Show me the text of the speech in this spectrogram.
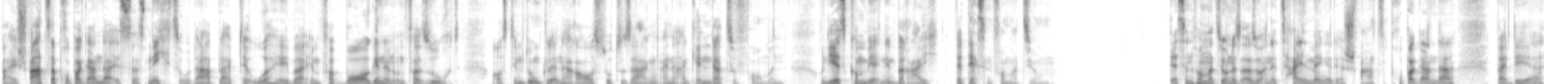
Bei schwarzer Propaganda ist das nicht so, da bleibt der Urheber im Verborgenen und versucht aus dem Dunklen heraus sozusagen eine Agenda zu formen. Und jetzt kommen wir in den Bereich der Desinformation. Desinformation ist also eine Teilmenge der schwarzen Propaganda, bei der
